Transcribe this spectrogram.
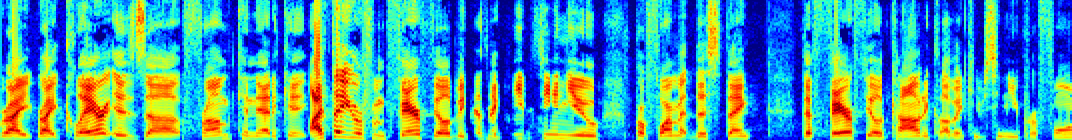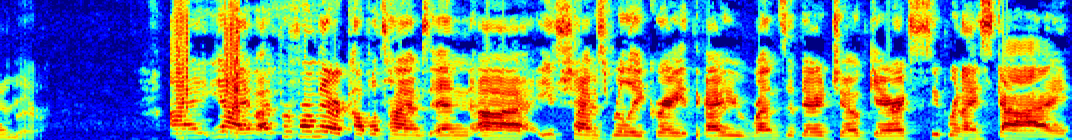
Right, right. Claire is uh, from Connecticut. I thought you were from Fairfield because I keep seeing you perform at this thing, the Fairfield Comedy Club. I keep seeing you perform there. I yeah, I've, I've performed there a couple times, and uh, each time is really great. The guy who runs it there, Joe Garrick, super nice guy.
